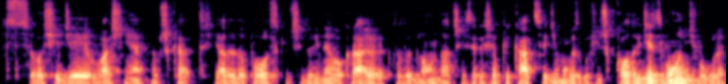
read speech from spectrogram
Co się dzieje właśnie jak na przykład jadę do Polski czy do innego kraju, jak to wygląda, czy jest jakaś aplikacja, gdzie mogę zgłosić szkodę, gdzie dzwonić w ogóle.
